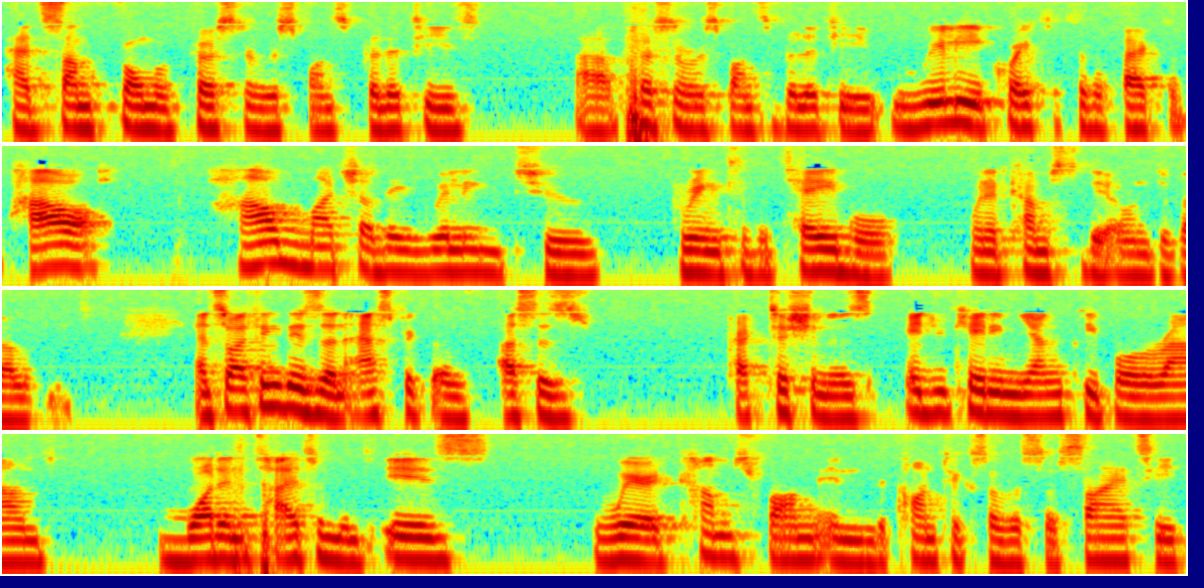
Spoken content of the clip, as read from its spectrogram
had some form of personal responsibilities, uh, personal responsibility really equated to the fact of how, how much are they willing to bring to the table when it comes to their own development. And so I think there's an aspect of us as practitioners educating young people around what entitlement is, where it comes from in the context of a society.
